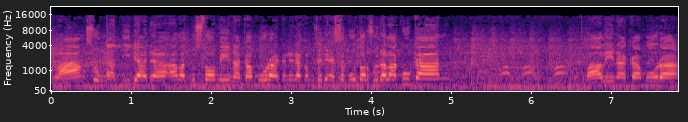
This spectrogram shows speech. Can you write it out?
Langsung ya, tidak ada Ahmad Bustomi. Nakamura kali ini akan menjadi eksekutor sudah lakukan. Kembali Nakamura.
